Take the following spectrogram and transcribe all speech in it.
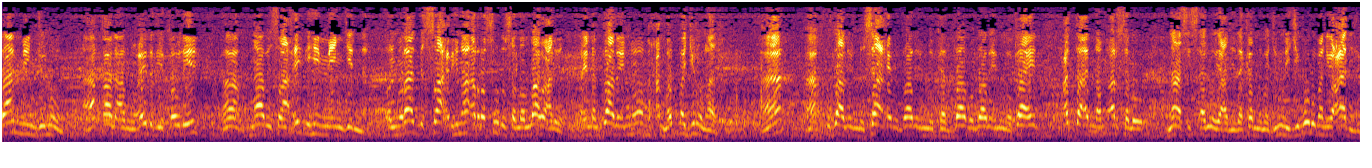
قال من جنون. ها؟ قال أبو عيد في قوله ما بصاحبهم من جنة. والمراد بالصاحب هنا الرسول صلى الله عليه وسلم. فانهم قالوا إنه محمد مجنون هذا. ها؟ ها؟ وقالوا إنه ساحر وقالوا إنه كذاب وقالوا إنه كاهن. حتى أنهم أرسلوا ناس يسألوه يعني إذا كان مجنون يجيبوا له من يعالجه.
